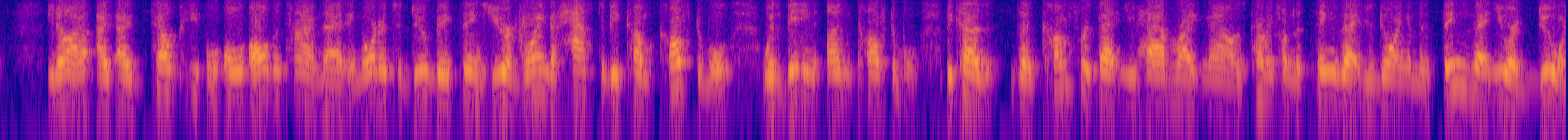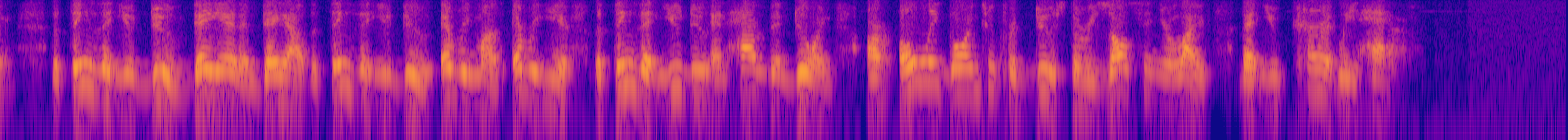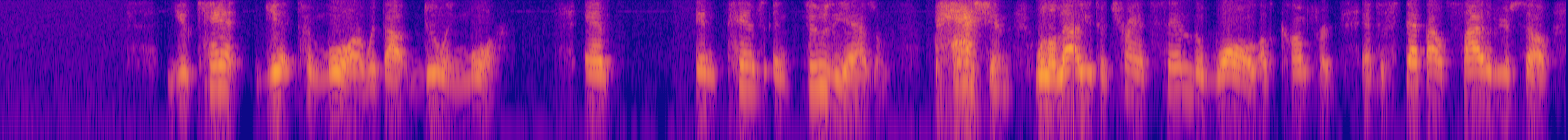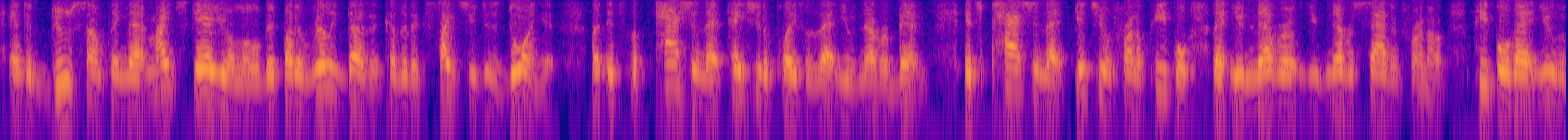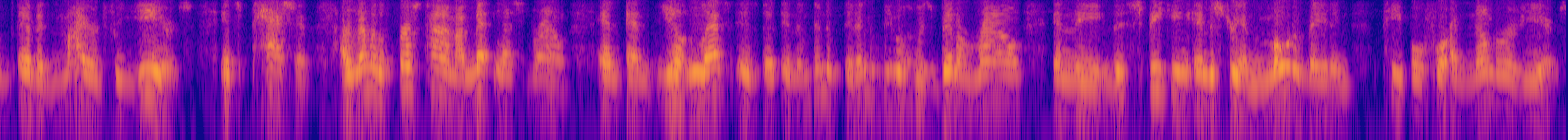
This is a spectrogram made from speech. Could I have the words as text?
You know, I, I tell people all, all the time that in order to do big things, you are going to have to become comfortable with being uncomfortable because the comfort that you have right now is coming from the things that you're doing and the things that you are doing the things that you do day in and day out, the things that you do every month, every year, the things that you do and have been doing are only going to produce the results in your life that you currently have. You can't get to more without doing more. And intense enthusiasm, passion will allow you to transcend the wall of comfort and to step outside of yourself and to do something that might scare you a little bit, but it really doesn't because it excites you just doing it. But it's the passion that takes you to places that you've never been. It's passion that gets you in front of people that you never you've never sat in front of, people that you have admired for years. It's passion. I remember the first time I met Les Brown, and and you know Les is an, an individual who's been around in the the speaking industry and motivating people for a number of years.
